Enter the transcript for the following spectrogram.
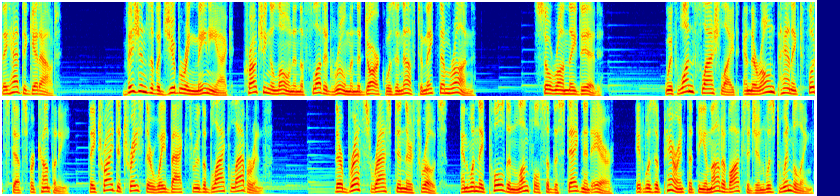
they had to get out. Visions of a gibbering maniac, crouching alone in the flooded room in the dark was enough to make them run. So run they did. With one flashlight and their own panicked footsteps for company, they tried to trace their way back through the black labyrinth. Their breaths rasped in their throats, and when they pulled in lungfuls of the stagnant air, it was apparent that the amount of oxygen was dwindling.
